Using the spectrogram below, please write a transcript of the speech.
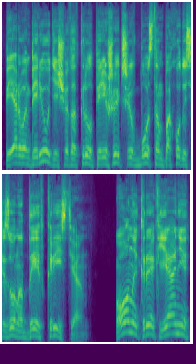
В первом периоде счет открыл перешедший в Бостон по ходу сезона Дэйв Кристиан. Он и Крэг Яни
